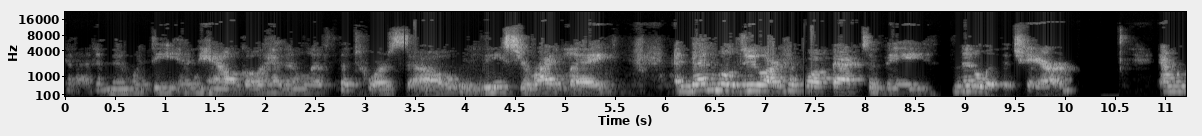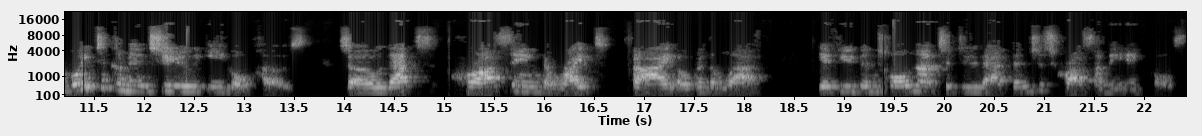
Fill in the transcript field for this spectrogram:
Good. And then with the inhale, go ahead and lift the torso. Release your right leg. And then we'll do our hip walk back to the middle of the chair. And we're going to come into eagle pose. So that's crossing the right thigh over the left. If you've been told not to do that, then just cross on the ankles.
